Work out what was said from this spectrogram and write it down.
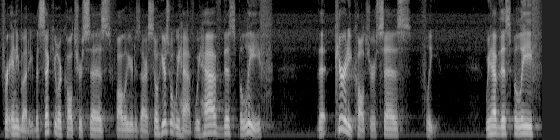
for anybody. But secular culture says, follow your desires. So here's what we have we have this belief that purity culture says, flee. We have this belief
